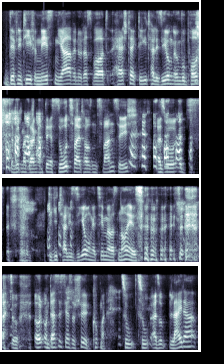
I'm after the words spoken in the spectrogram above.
Definitiv im nächsten Jahr, wenn du das Wort Hashtag Digitalisierung irgendwo postest, dann wird man sagen, ach, der ist so 2020. Also das, Digitalisierung, erzähl mir was Neues. also, und, und, das ist ja so schön. Guck mal, zu, zu, also leider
